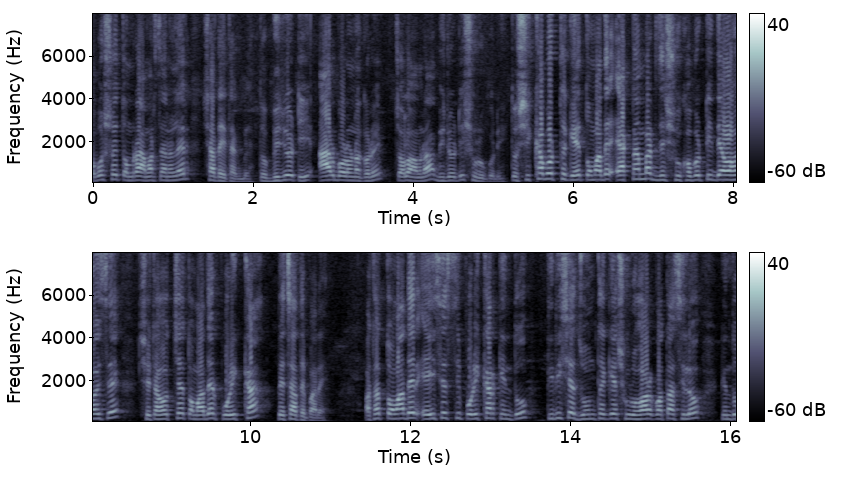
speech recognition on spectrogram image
অবশ্যই তোমরা আমার চ্যানেলের সাথেই থাকবে। তো ভিডিওটি আর বড় না করে চলো আমরা ভিডিওটি শুরু করি। তো শিক্ষা বোর্ড থেকে তোমাদের এক নাম্বার যে সুখবরটি দেওয়া হয়েছে, সেটা হচ্ছে তোমাদের পরীক্ষা পেছাতে পারে। অর্থাৎ তোমাদের এইচএসসি পরীক্ষার কিন্তু তিরিশে জুন থেকে শুরু হওয়ার কথা ছিল কিন্তু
